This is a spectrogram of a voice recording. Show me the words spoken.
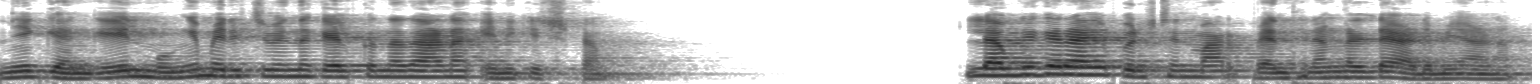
നീ ഗംഗയിൽ മുങ്ങി മരിച്ചുവെന്ന് കേൾക്കുന്നതാണ് എനിക്കിഷ്ടം. ലൗകികരായ പുരുഷന്മാർ ബന്ധനങ്ങളുടെ അടിമയാണ്.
